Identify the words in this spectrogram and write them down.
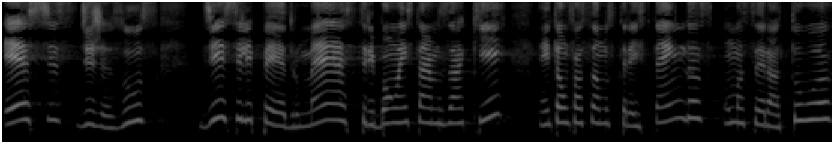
estes de Jesus, disse-lhe Pedro: Mestre, bom é estarmos aqui. Então façamos três tendas: uma será tua,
